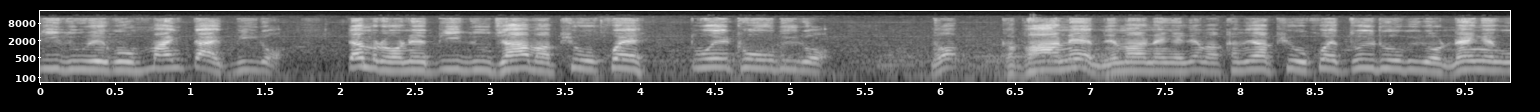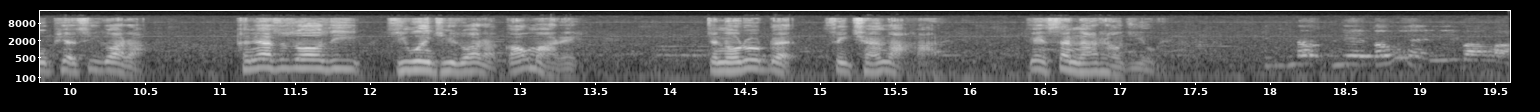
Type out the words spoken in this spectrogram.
ပြည်သူတွေကိုမှိုင်းတိုက်ပြီးတော့တက်မတော်နဲ့ပြည်သူကြားမှာဖြိုခွဲတွေးထိုးပြီးတော့နော်ကဘာနဲ့မြန်မာနိုင်ငံကျမှာခမရဖြိုခွဲတွေးထိုးပြီးတော့နိုင်ငံကိုဖျက်ဆီးသွားတာခမရစောစောစီဇီဝင်ချေသွားတာကောင်းပါတယ် ကျွန်တော်တို့အတွက်စိတ်ချမ်းသာတာတယ်ကဲဆက်နားထောင်ကြည့်ဦးမယ်ဒီနောက်နေ့30နီးပါးမှာ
